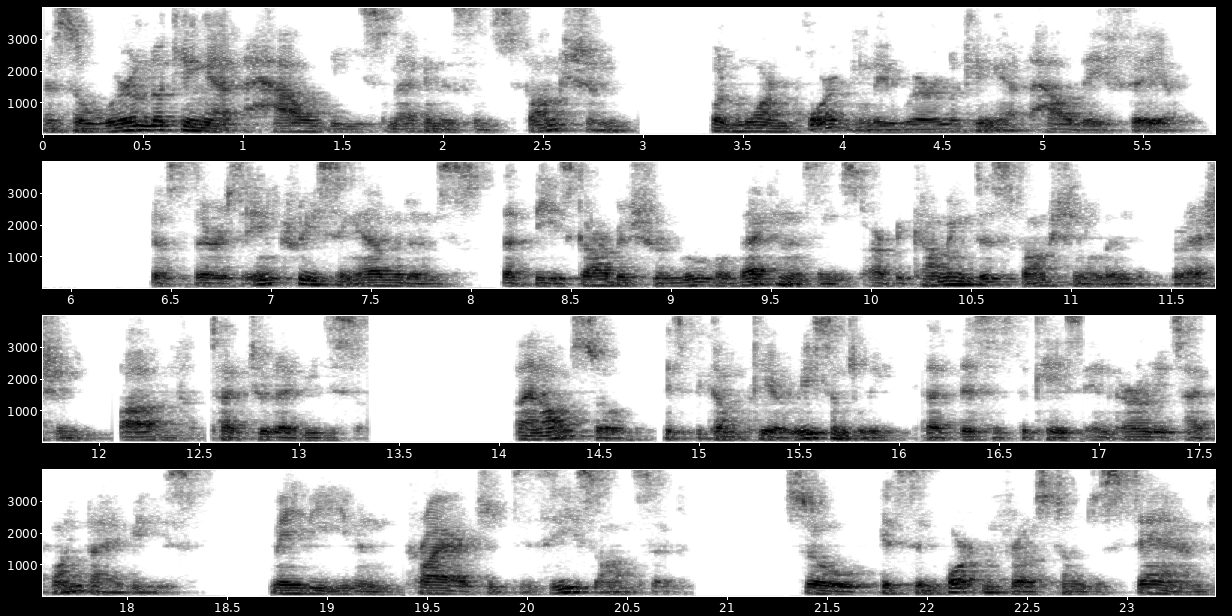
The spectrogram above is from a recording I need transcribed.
And so we're looking at how these mechanisms function but more importantly, we're looking at how they fail. Because there's increasing evidence that these garbage removal mechanisms are becoming dysfunctional in the progression of type 2 diabetes. And also, it's become clear recently that this is the case in early type 1 diabetes, maybe even prior to disease onset. So it's important for us to understand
